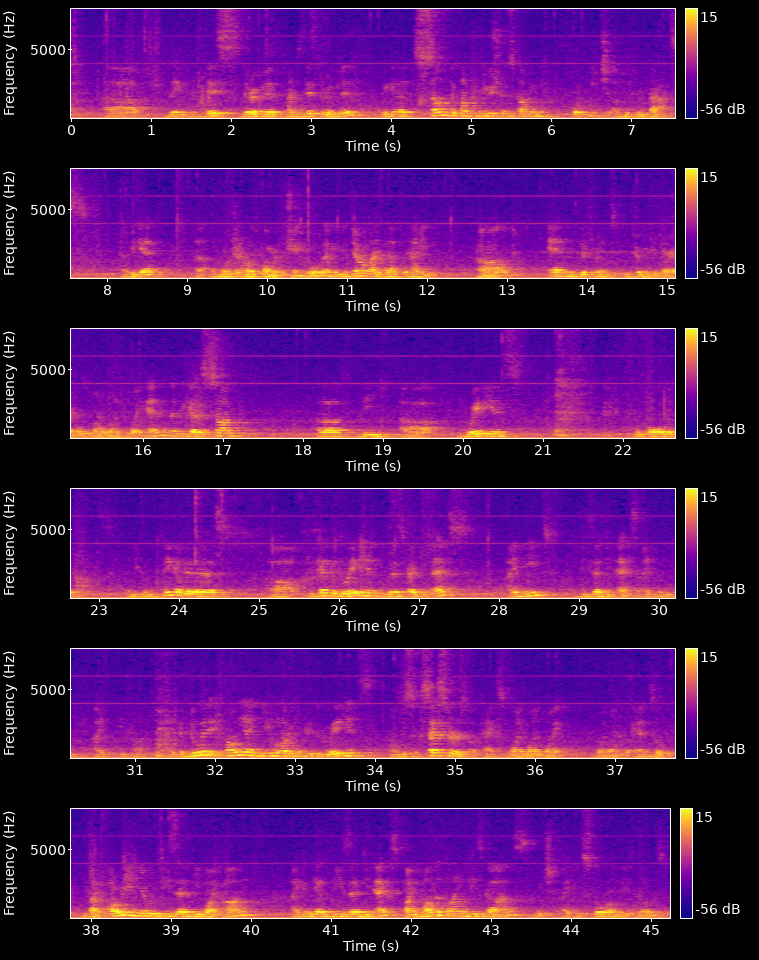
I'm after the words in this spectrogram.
uh, this derivative times this derivative, we're going to sum the contributions coming for each of the two paths. And we get uh, a more general form of the chain rule, and we can generalize that to having uh, n different intermediate variables, y1 to yn, and then we get a sum of the uh, gradients through all the paths. And you can think of it as, uh, to get the gradient with respect to x, I need dz dx. I can, I, I, I could do it if only I knew how to compute the gradients on the successors of x, y1, y, y1 to n. So if I already knew dz dyi, I can get dz dx by multiplying these guys, which I can store on these nodes,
